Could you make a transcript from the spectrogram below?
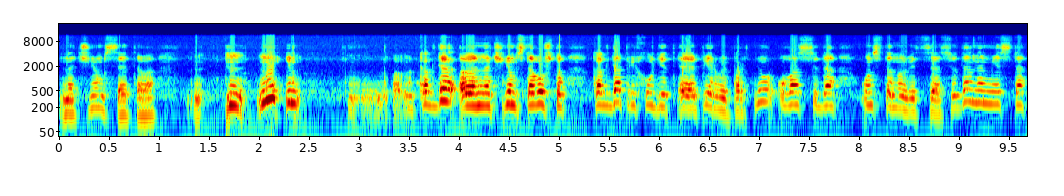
Начнем с этого. Ну и когда э, начнем с того, что когда приходит э, первый партнер у вас сюда, он становится сюда на место,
